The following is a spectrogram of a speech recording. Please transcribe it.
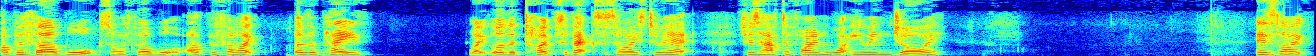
I prefer walks. I prefer walk. I prefer like other plays, like other types of exercise to it. Just have to find what you enjoy it's like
